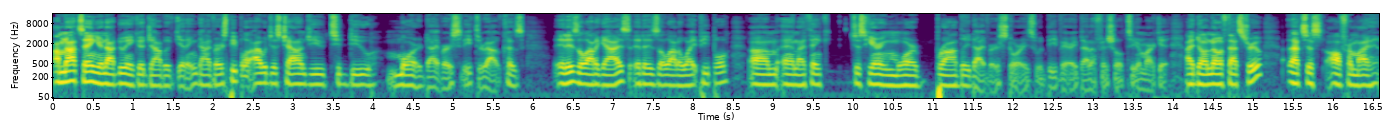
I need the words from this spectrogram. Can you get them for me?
I'm not saying you're not doing a good job of getting diverse people. I would just challenge you to do more diversity throughout because it is a lot of guys, it is a lot of white people, um, and I think just hearing more broadly diverse stories would be very beneficial to your market. I don't know if that's true. That's just all from my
